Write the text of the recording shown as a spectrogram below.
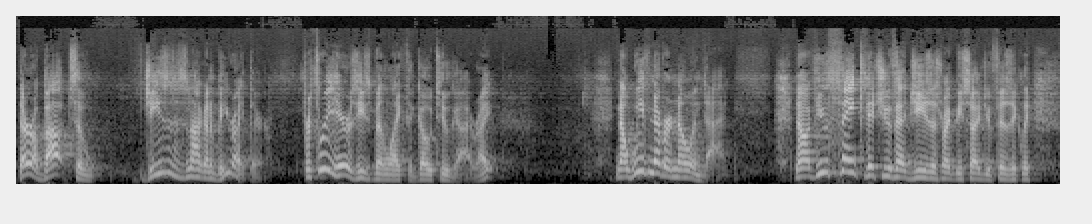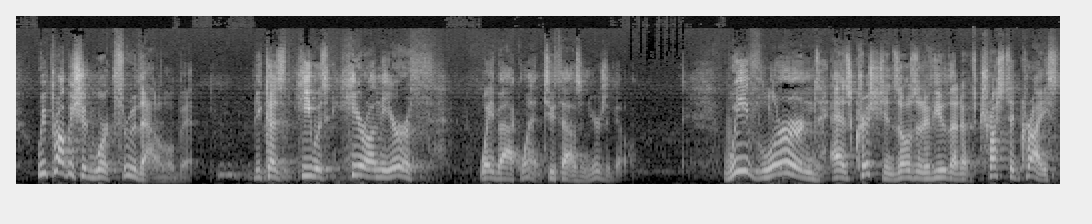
They're about to, Jesus is not going to be right there. For three years, he's been like the go to guy, right? Now, we've never known that. Now, if you think that you've had Jesus right beside you physically, we probably should work through that a little bit because he was here on the earth way back when, 2,000 years ago. We've learned as Christians, those of you that have trusted Christ,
